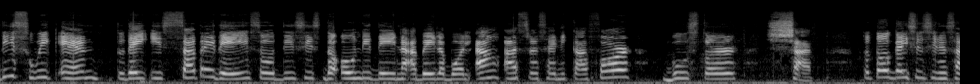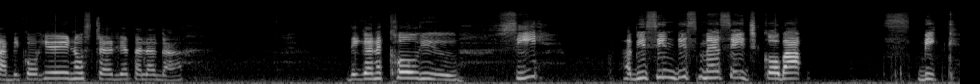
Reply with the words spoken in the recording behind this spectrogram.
this weekend, today is Saturday, so this is the only day na available ang AstraZeneca for booster shot. Totoo guys yung sinasabi ko, here in Australia talaga, they gonna call you. See? Have you seen this message? Go back. Big.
